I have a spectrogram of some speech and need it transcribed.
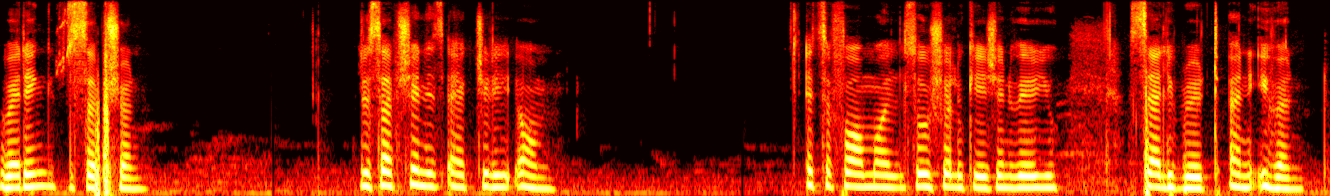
wedding reception. Reception is actually um it's a formal social occasion where you celebrate an event.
